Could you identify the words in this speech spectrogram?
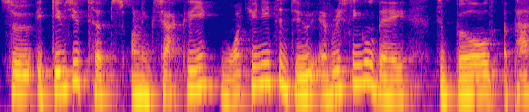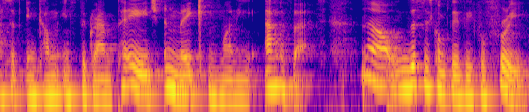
So it gives you tips on exactly what you need to do every single day to build a passive income Instagram page and make money out of that. Now, this is completely for free.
